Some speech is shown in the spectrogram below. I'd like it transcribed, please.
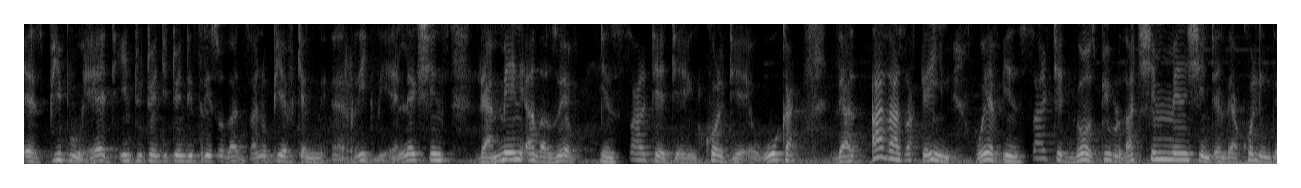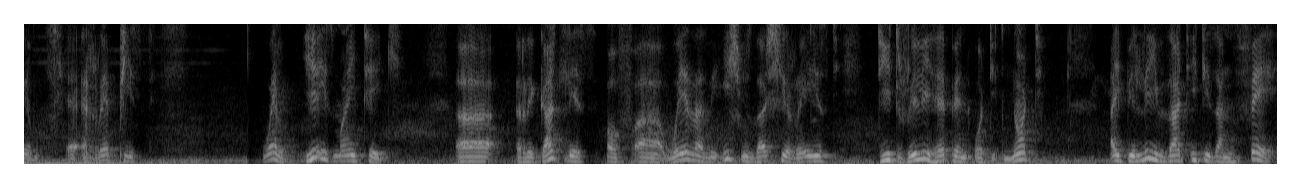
as people head into 2023 so that zanu pf can uh, rig the elections there are many others who have insulted and called a hooker there are others again who have insulted those people that she mentioned and theyare calling them uh, eh, rapist well here is my take uh, regardless of uh, whether the issues that she raised did really happen or did not I believe that it is unfair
